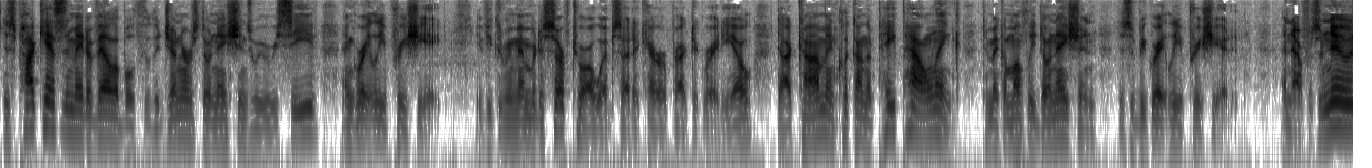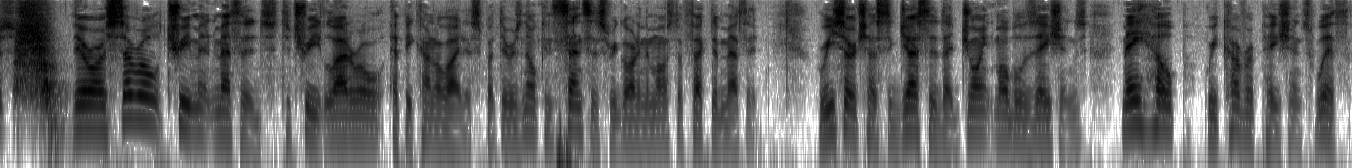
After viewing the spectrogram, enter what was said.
This podcast is made available through the generous donations we receive and greatly appreciate. If you could remember to surf to our website at chiropracticradio.com and click on the PayPal link to make a monthly donation, this would be greatly appreciated. And now for some news. There are several treatment methods to treat lateral epicondylitis, but there is no consensus regarding the most effective method. Research has suggested that joint mobilizations may help recover patients with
